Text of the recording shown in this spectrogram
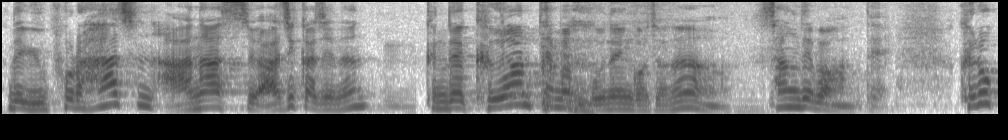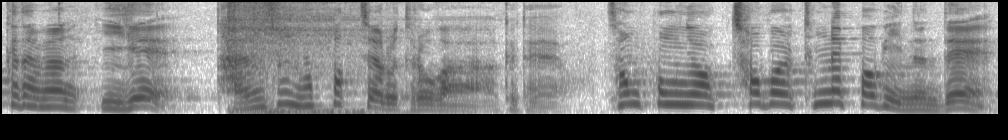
근데 유포를 하진 않았어요. 아직까지는. 근데 그한테만 보낸 거잖아요. 상대방한테. 그렇게 되면 이게 단순 협박죄로 들어가게 돼요. 성폭력 처벌 특례법이 있는데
